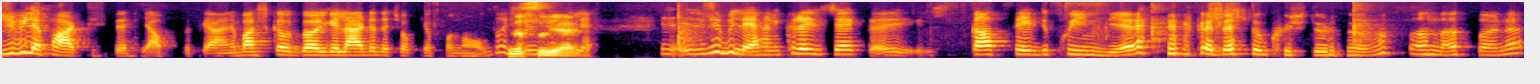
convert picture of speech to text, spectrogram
jübile partisi yaptık yani. Başka bölgelerde de çok yapan oldu. İşte Nasıl yani? jübile- e, Jübile hani kraliçe e, God Save the Queen diye kadeh tokuşturduğumuz ondan sonra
